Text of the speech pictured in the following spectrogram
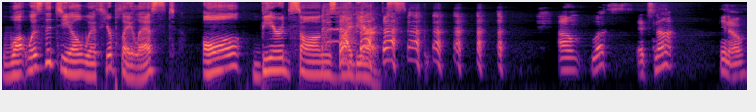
what was the deal with your playlist all beard songs by Beards. Um, look, it's not, you know,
